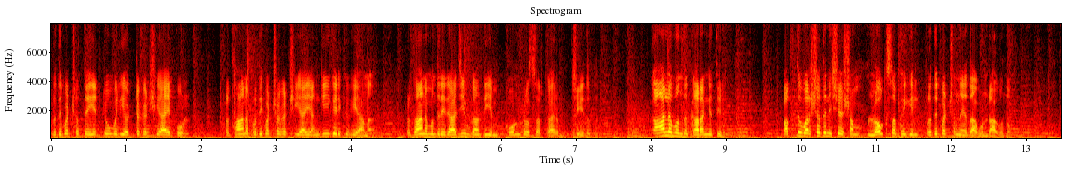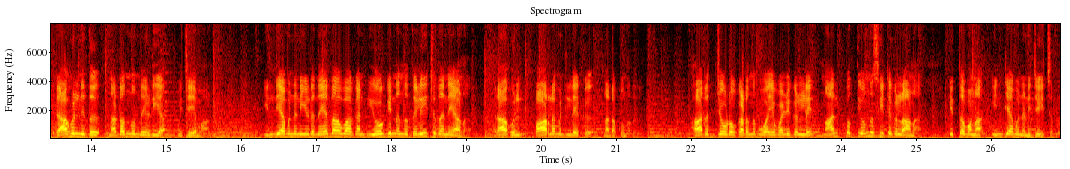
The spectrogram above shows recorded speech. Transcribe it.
പ്രതിപക്ഷത്തെ ഏറ്റവും വലിയ ഒറ്റകക്ഷിയായപ്പോൾ പ്രധാന പ്രതിപക്ഷ കക്ഷിയായി അംഗീകരിക്കുകയാണ് പ്രധാനമന്ത്രി രാജീവ് ഗാന്ധിയും കോൺഗ്രസ് സർക്കാരും ചെയ്തത്. കാലമൊന്ന് കറങ്ങിത്തിരിഞ്ഞു പത്ത് വർഷത്തിന് ശേഷം ലോക്സഭയിൽ പ്രതിപക്ഷ നേതാവ് ഉണ്ടാകുന്നു. രാഹുലിനിത് നടന്നു നേടിയ വിജയമാണ്. ഇന്ത്യ മുന്നണിയുടെ നേതാവാകാൻ യോഗ്യനെന്ന് തെളിയിച്ചു തന്നെയാണ് രാഹുൽ പാർലമെന്റിലേക്ക് നടക്കുന്നത്. ഭാരത് ജോഡോ കടന്നുപോയ വഴികളിലെ നാൽപ്പത്തിയൊന്ന് സീറ്റുകളിലാണ് ഇത്തവണ ഇന്ത്യ മുന്നണി ജയിച്ചത്.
